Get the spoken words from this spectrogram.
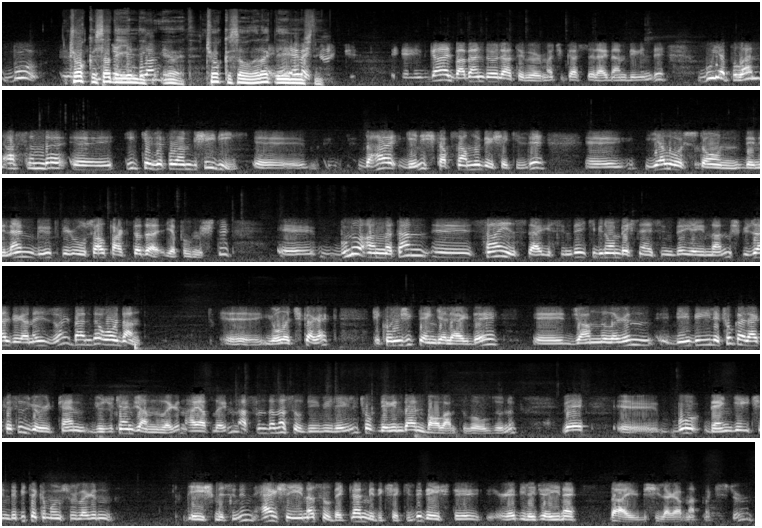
bu çok kısa değindik. Bir, evet. Çok kısa olarak e, değinmiştik. Evet. Galiba ben de öyle hatırlıyorum açık gazetelerden birinde. Bu yapılan aslında e, ilk kez yapılan bir şey değil. E, daha geniş kapsamlı bir şekilde e, Yellowstone denilen büyük bir ulusal parkta da yapılmıştı. E, bunu anlatan e, Science dergisinde 2015 senesinde yayınlanmış güzel bir analiz var. Ben de oradan yola çıkarak ekolojik dengelerde canlıların birbiriyle çok alakasız görürken gözüken canlıların hayatlarının aslında nasıl birbirleriyle çok derinden bağlantılı olduğunu ve e, bu denge içinde bir takım unsurların değişmesinin her şeyi nasıl beklenmedik şekilde değiştirebileceğine dair bir şeyler anlatmak istiyorum.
